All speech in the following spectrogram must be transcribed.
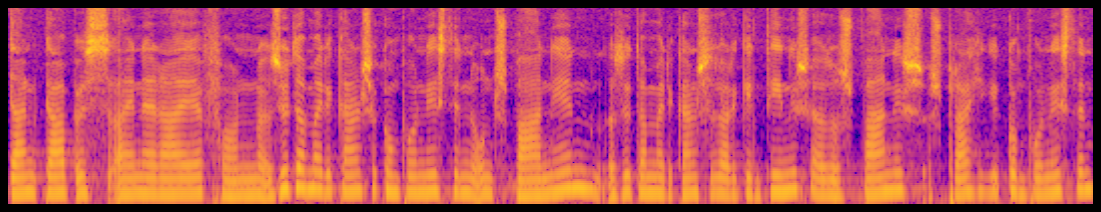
dann gab es eine Reihe von südamerikanischen Komponisten und Spanien, südamerikanische, argentinische, also spanischsprachige Komponisten,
